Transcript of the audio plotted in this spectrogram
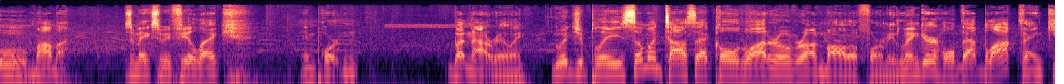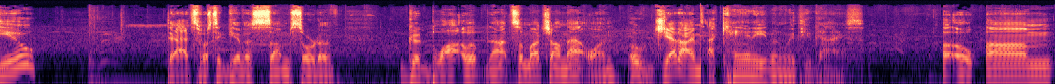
ooh, mama. This makes me feel like important but not really. Would you please? Someone toss that cold water over on Malo for me. Linger, hold that block. Thank you. That's supposed to give us some sort of good block. Oop, not so much on that one. Oh, Jedi. I can't even with you guys. Uh oh. Um.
